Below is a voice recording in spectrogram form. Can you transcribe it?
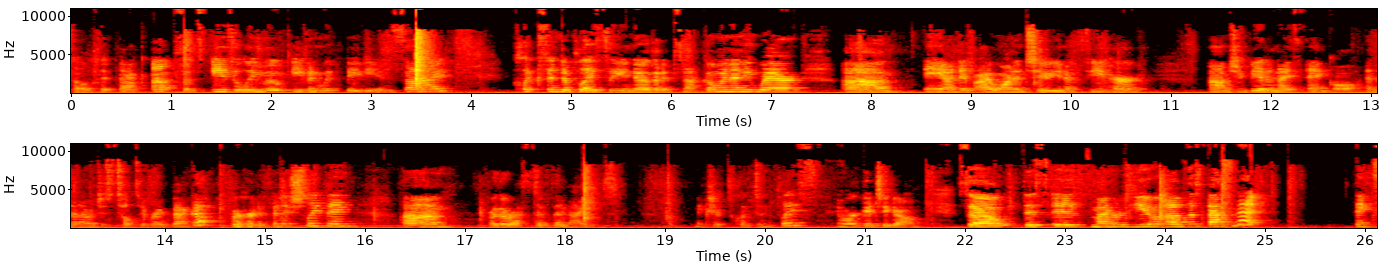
tilt it back up so it's easily moved even with baby inside clicks into place so you know that it's not going anywhere. Um, and if I wanted to, you know, feed her, um, she'd be at a nice angle and then I would just tilt it right back up for her to finish sleeping um, for the rest of the night. Make sure it's clicked into place and we're good to go. So this is my review of this bassinet. Thanks.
